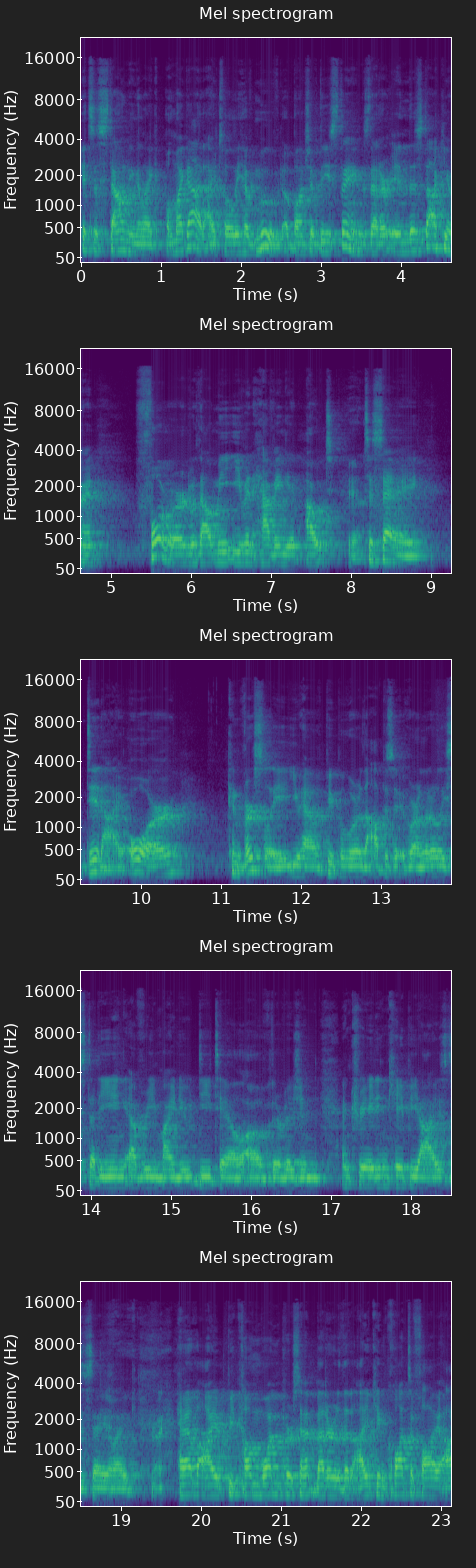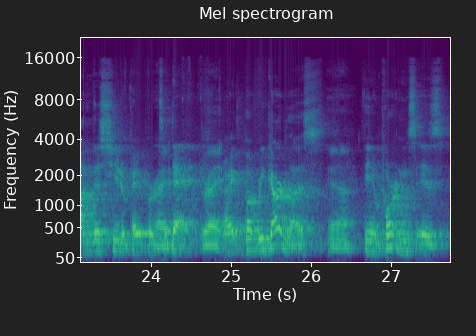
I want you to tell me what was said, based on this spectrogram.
it's astounding. Like, oh my God, I totally have moved a bunch of these things that are in this document forward without me even having it out Yeah. to say, did I? Or conversely, you have people who are the opposite, who are literally studying every minute detail of their vision and creating KPIs to say, like, Right. have I become 1% better that I can quantify on this sheet of paper Right. today? Right. Right. But regardless, Yeah. the importance is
